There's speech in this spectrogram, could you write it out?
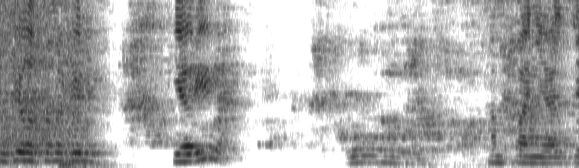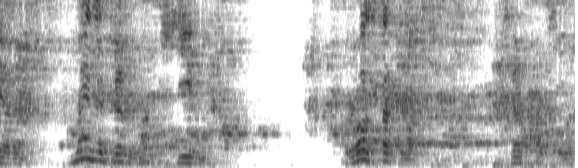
Купил автомобиль Kia Rio у компании Альтера. Менеджер Максим. Просто класс. Все, спасибо.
